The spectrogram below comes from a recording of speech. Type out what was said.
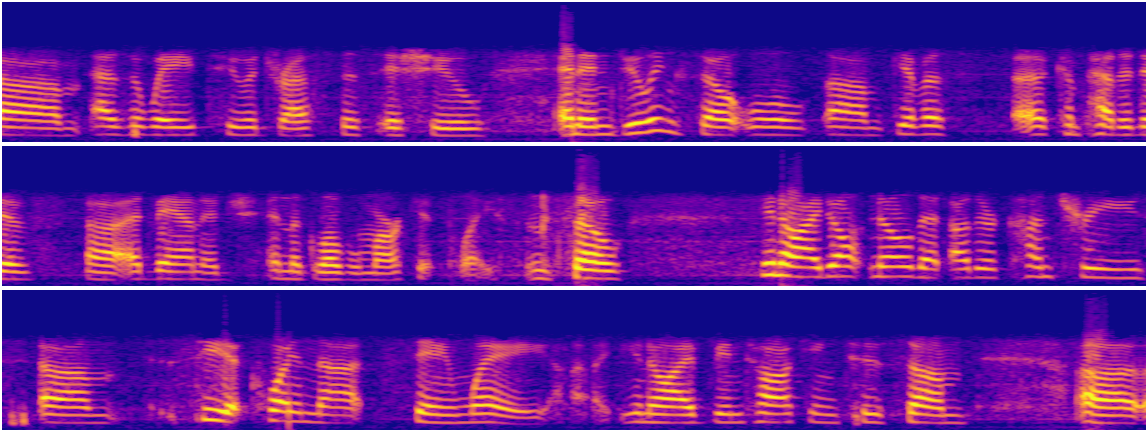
um, as a way to address this issue, and in doing so, it will um, give us a competitive uh, advantage in the global marketplace. And so, you know, I don't know that other countries um, see it quite in that same way. You know, I've been talking to some uh,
